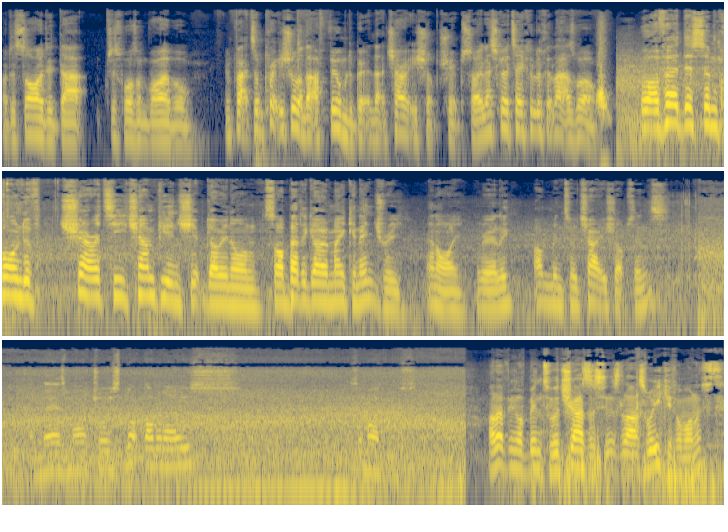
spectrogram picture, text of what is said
I decided that just wasn't viable. In fact, I'm pretty sure that I filmed a bit of that charity shop trip. So let's go take a look at that as well. Well, I've heard there's some kind of charity championship going on. So I better go and make an entry. And I, really. I haven't been to a charity shop since. And there's my choice, not Domino's. St Michael's. I don't think I've been to a Chazza since last week, if I'm honest.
